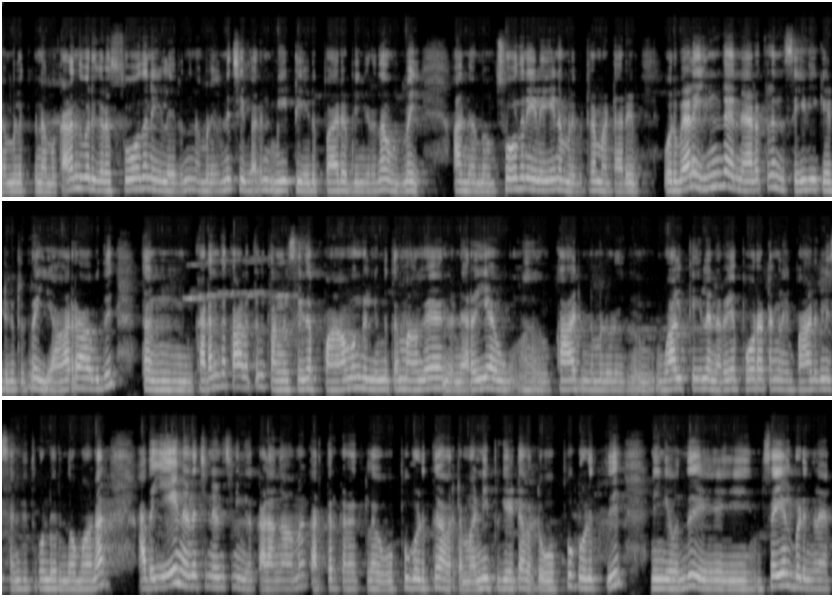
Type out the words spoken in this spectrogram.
நம்மளுக்கு நம்ம கடந்து வருகிற சோதனையிலிருந்து நம்மளை என்ன செய்வாருன்னு மீட்டு எடுப்பார் அப்படிங்கிறது தான் உண்மை. அந்த சோதனையிலேயே நம்மளை விட்டுற மாட்டார். ஒருவேளை இந்த நேரத்தில் இந்த செய்தியை கேட்டுக்கிட்டு இருக்கிற யாராவது தன் கடந்த காலத்தில் தாங்கள் செய்த பாவங்கள் நிமித்தமாக நிறைய கார் நம்மளோட வாழ்க்கையில் நிறைய போராட்டங்களையும் பாடுகளையும் சந்தித்து கொண்டு இருந்தோமானால் அதையே நினச்சி நினச்சி நீங்கள் கலங்காமல் கர்த்தர் கரத்தில் ஒப்பு கொடுத்து அவர்கிட்ட மன்னிப்பு கேட்டு அவர்கிட்ட ஒப்பு கொடுத்து நீங்கள் நீங்கள் வந்து செயல்படுங்களேன்.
